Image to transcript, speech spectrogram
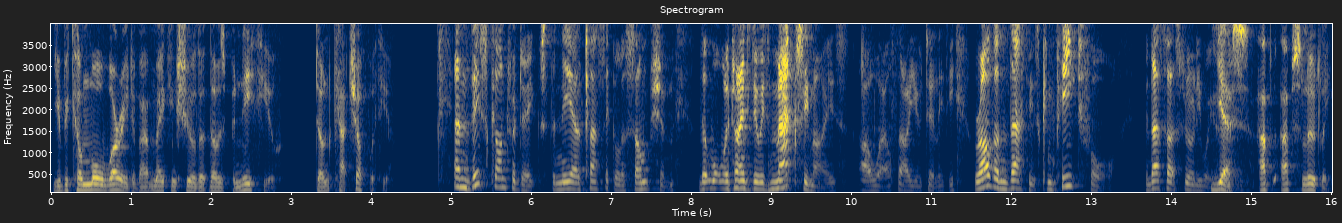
You become more worried about making sure that those beneath you don't catch up with you. And this contradicts the neoclassical assumption that what we're trying to do is maximize our wealth, our utility, rather than that it's compete for. And that's that's really what you're yes, ab- absolutely.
